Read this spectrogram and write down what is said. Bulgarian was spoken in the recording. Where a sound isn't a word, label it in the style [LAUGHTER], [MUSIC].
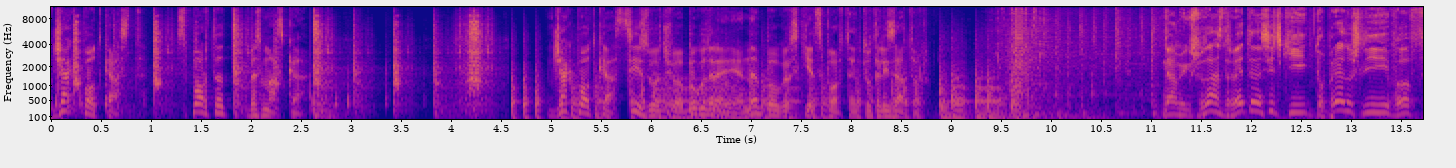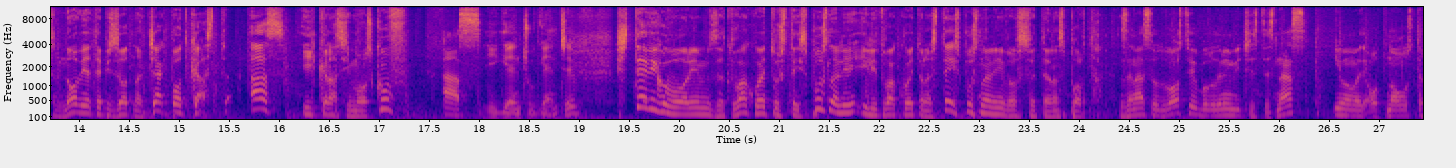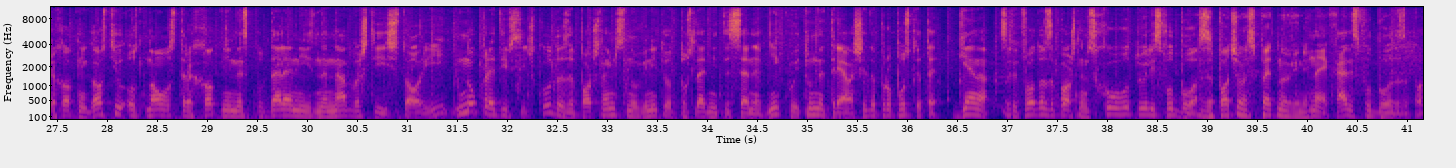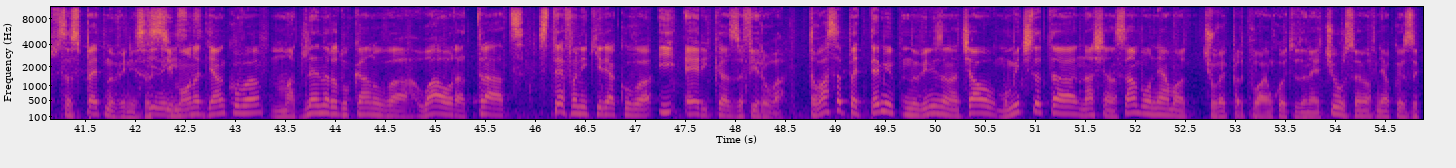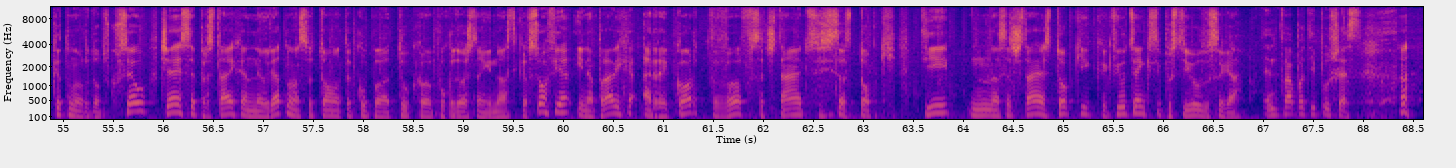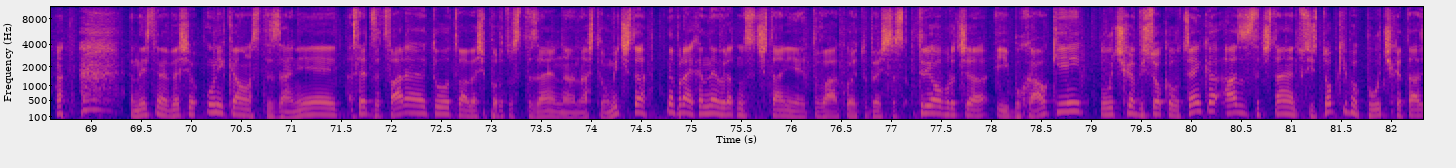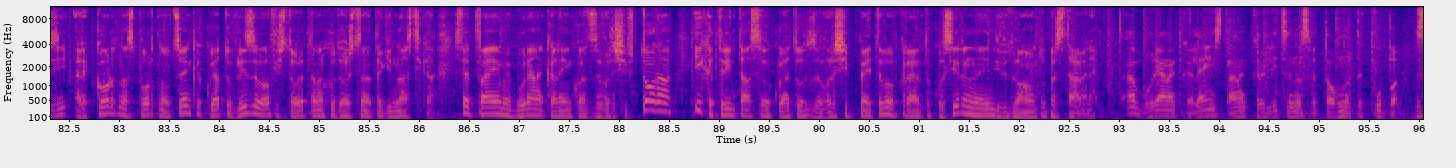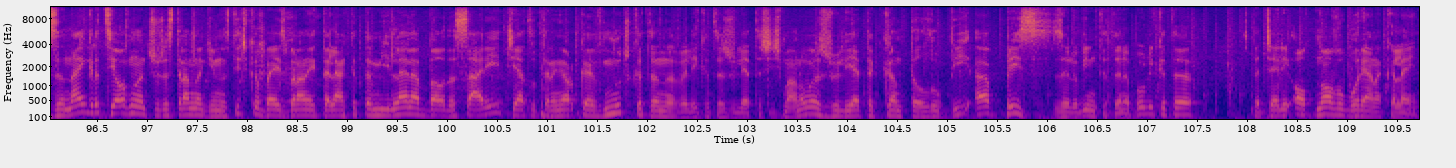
Джак Подкаст. Спортът без маска. Джак Подкаст се излъчва благодарение на Българският спортен тотализатор. Дами и господа, здравейте на всички! Добре дошли в новият епизод на Джак Подкаст. Аз и Краси Москов аз и Генчо Генчев. Ще ви говорим за това, което сте изпуснали или това, което не сте изпуснали в света на спорта. За нас е удоволствие, благодарим ви, че сте с нас. Имаме отново страхотни гости, отново страхотни, несподелени, изненадващи истории, но преди всичко да започнем с новините от последните 7 дни, които не трябваше да пропускате. Гена, с какво да започнем? С хубавото или с футбола? Започваме с пет новини. Не, хайде с футбола да започнем. С пет новини. С Винаги Симона с... Дянкова, Мадлена Радоканова, Лаура Трац, Стефани Кирякова и Ерика Зафирова. Това са пет теми новини за начало. Момичетата, нашия ансамбъл, няма човек, предполагам, който да не е чул, освен в някое закътано родопско село, че се представиха невероятно на Световната купа тук по художествена гимнастика в София и направиха рекорд в съчетанието си с топки. Ти на съчетание с топки, какви оценки си постигал до сега? Е, два пъти по 6. [LAUGHS] Наистина беше уникално състезание. След затварянето, това беше първото състезание на нашите момичета, направиха невероятно съчетание това, което беше с три обръча и бухалки. Получиха висока оценка, а за съчетанието си с топки пък получиха тази рекордна спортна оценка, която влиза в историята на художествената гимнастика. След това имаме Боряна Кален, която завърши втора и Катрин Тасева, която завърши пета в крайното класиране на индивидуалното представяне. А Боряна Кален стана кралица на Световната купа. За най-грациозна чужестранна гимнастичка бе избрана италянката Милена Балдасари, чиято треньорка е внучката на великата Жулиета Шишманова, Жулиета Канталупи, а приз за любимката на публиката спечели отново Боряна Калейн.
